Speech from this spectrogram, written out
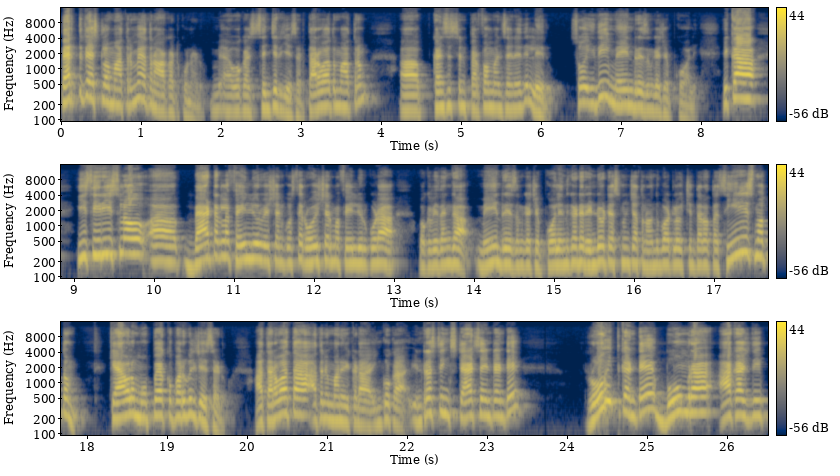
పెర్త్ టెస్ట్లో మాత్రమే అతను ఆకట్టుకున్నాడు. ఒక సెంచరీ చేశాడు. తర్వాత మాత్రం కన్సిస్టెంట్ పెర్ఫార్మెన్స్ అనేది లేదు. సో ఇది మెయిన్ రీజన్గా చెప్పుకోవాలి. ఇక ఈ సిరీస్లో బ్యాటర్ల ఫెయిల్యూర్ విషయానికి వస్తే రోహిత్ శర్మ ఫెయిల్యూర్ కూడా ఒక విధంగా మెయిన్ రీజన్గా చెప్పుకోవాలి. ఎందుకంటే రెండో టెస్ట్ నుంచి అతను అందుబాటులో వచ్చిన తర్వాత సిరీస్ మొత్తం కేవలం ముప్పై ఒక్క పరుగులు చేశాడు. ఆ తర్వాత అతను మనం ఇక్కడ ఇంకొక ఇంట్రెస్టింగ్ స్టాట్స్ ఏంటంటే రోహిత్ కంటే బూమ్రా ఆకాశ్దీప్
